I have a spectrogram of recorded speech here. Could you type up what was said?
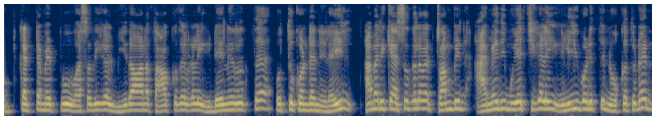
உட்கட்டமைப்பு வசதிகள் மீதான தாக்குதல்களை இடைநிறுத்த ஒத்துக்கொண்ட நிலையில் அமெரிக்க அரசு தலைவர் டிரம்பின் அமைதி முயற்சிகளை இழிவுபடுத்தும் நோக்கத்துடன்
